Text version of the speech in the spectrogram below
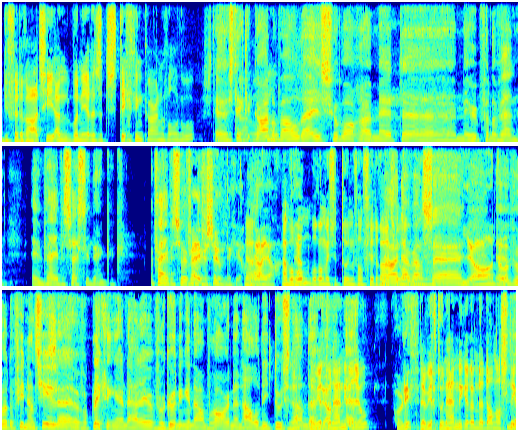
die federatie, en wanneer is het Stichting Carnaval geworden? Eh, Stichting Carnaval, dat is geworden met, eh met Huub van der Ven in 65, denk ik. 75. 75, ja. Ja. Ja, ja. En waarom? Waarom is het toen van federatie Nou, dat was eh, Ja, dat eh, voor de financiële verplichtingen, naar vergunningen aanvragen en al die Ja, toestanden. dat werd Ja. toen handiger, Eh, joh? oh, lief. Dat werd toen handiger om dat dan als stichting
